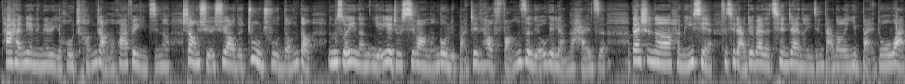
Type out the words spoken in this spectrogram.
他还面临着以后成长的花费，以及呢上学需要的住处等等。那么所以呢，爷爷就希望能够把这套房子留给两个孩子。但是呢，很明显，夫妻俩对外的欠债呢已经达到了一百多万。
